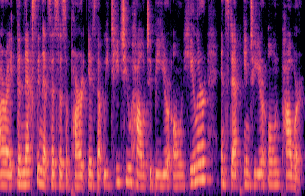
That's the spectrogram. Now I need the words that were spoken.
All right, the next thing that sets us apart is that we teach you how to be your own healer and step into your own power.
